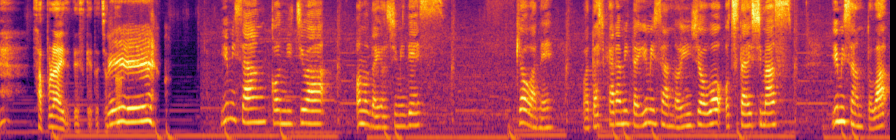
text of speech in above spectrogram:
サプライズですけど、ちょっと。えー、ユミさん、こんにちは。小野田よしみです。今日はね、私から見たユミさんの印象をお伝えします。ユミさんとは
